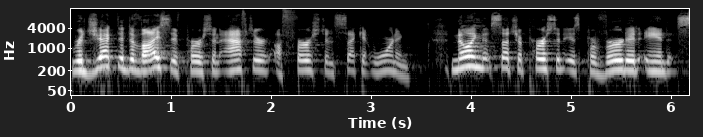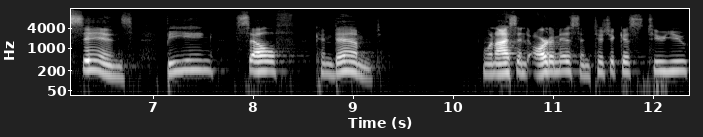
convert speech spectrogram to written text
Reject a divisive person after a first and second warning, knowing that such a person is perverted and sins, being self condemned. When I send Artemas and Tychicus to you,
